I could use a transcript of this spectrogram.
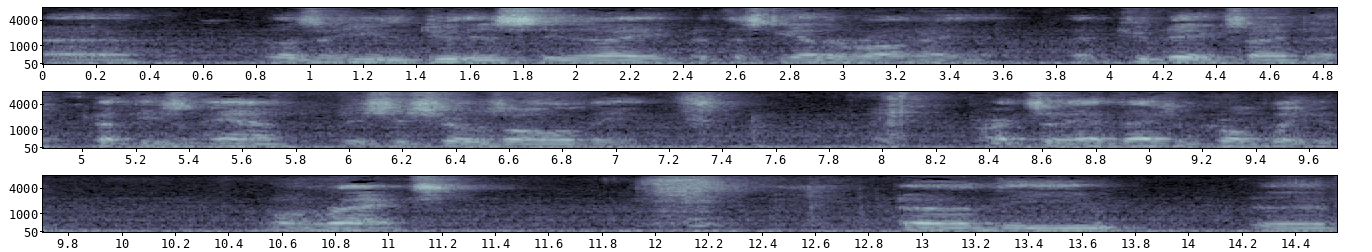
Uh, those of you that do this see that I put this together wrong. I, I'm too big, so I had to cut these in half. This just shows all of the parts that I had vacuum chrome plated on racks. Uh, the the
